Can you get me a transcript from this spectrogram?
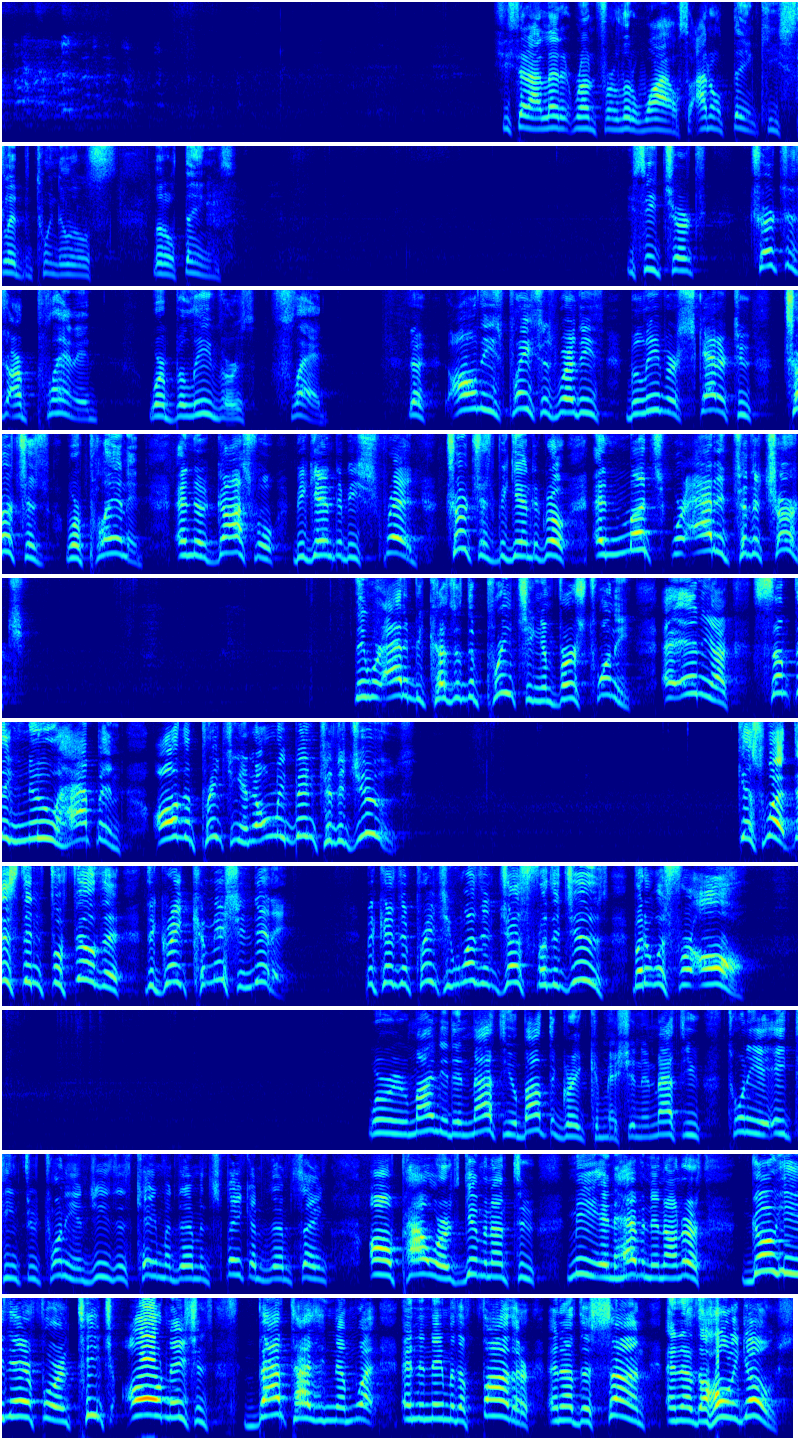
She said, I let it run for a little while, so I don't think he slid between the little, little things. You see, church, churches are planted where believers fled. The, all these places where these believers scattered to, churches were planted, and the gospel began to be spread. Churches began to grow, and much were added to the church. They were added because of the preaching in verse 20. At Antioch, something new happened. All the preaching had only been to the Jews. Guess what? This didn't fulfill the, the Great Commission, did it? Because the preaching wasn't just for the Jews, but it was for all. We're reminded in Matthew about the Great Commission in Matthew 28 18 through 20. And Jesus came unto them and spake unto them, saying, All power is given unto me in heaven and on earth. Go ye therefore and teach all nations, baptizing them what? In the name of the Father and of the Son and of the Holy Ghost,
